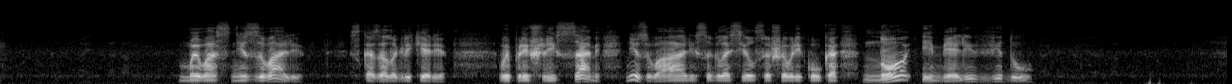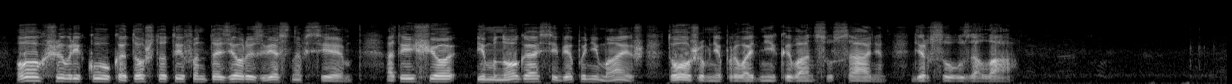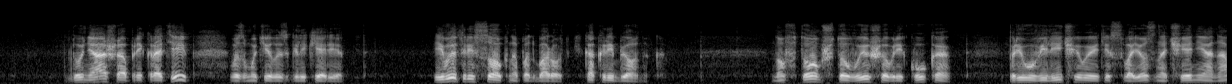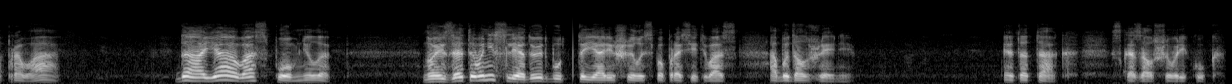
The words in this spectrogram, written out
«Мы вас не звали», — сказала Гликерия. Вы пришли сами. Не звали, согласился Шеврикука, но имели в виду. Ох, Шеврикука, то, что ты фантазер, известно всем. А ты еще и много о себе понимаешь. Тоже мне проводник Иван Сусанин, Дерсу Узала. «Дуняша, прекрати!» — возмутилась Гликерия. «И вытри сок на подбородке, как ребенок. Но в том, что вы, Шеврикука, преувеличиваете свое значение, она права. Да, я вас помнила, но из этого не следует, будто я решилась попросить вас об одолжении. Это так, сказал Шеврикук.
